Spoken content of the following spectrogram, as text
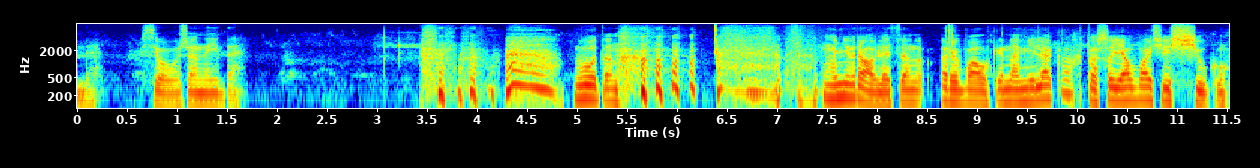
йде. Все, вже не йде. Вот он. Мені нравляться ну, рибалки на міляках, то що я бачу щуку.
